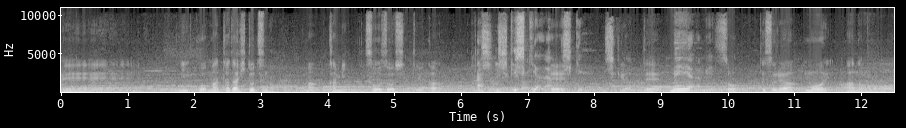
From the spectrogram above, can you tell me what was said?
えーにこう、まあ、ただ一つの、まあ、神創造神というかあ意識があってな意識。があって目やな目そう。でそれはもうあの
